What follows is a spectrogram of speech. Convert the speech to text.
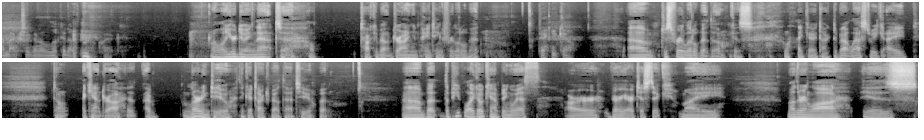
I'm actually going to look it up real quick. Well, while you're doing that, uh, I'll talk about drawing and painting for a little bit. There you go. Um, just for a little bit though, because like I talked about last week, I don't, I can't draw. I'm learning to. I think I talked about that too. But, um, but the people I go camping with are very artistic. My mother-in-law is,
